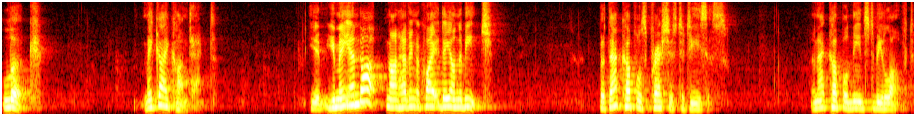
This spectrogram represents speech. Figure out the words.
Look. Make eye contact. You, may end up not having a quiet day on the beach, but that couple's precious to Jesus. And that couple needs to be loved.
